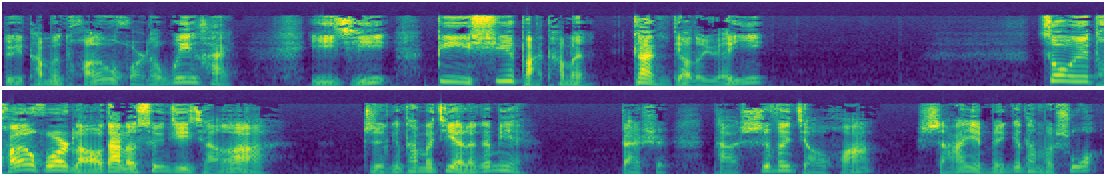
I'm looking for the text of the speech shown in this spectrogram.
对他们团伙的危害，以及必须把他们干掉的原因。作为团伙老大的孙继强啊，只跟他们见了个面，但是他十分狡猾，啥也没跟他们说，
